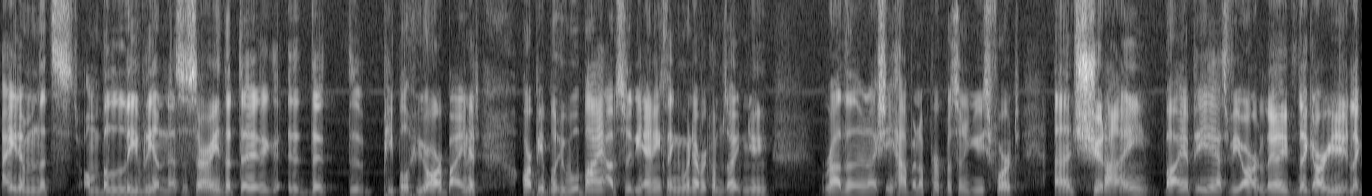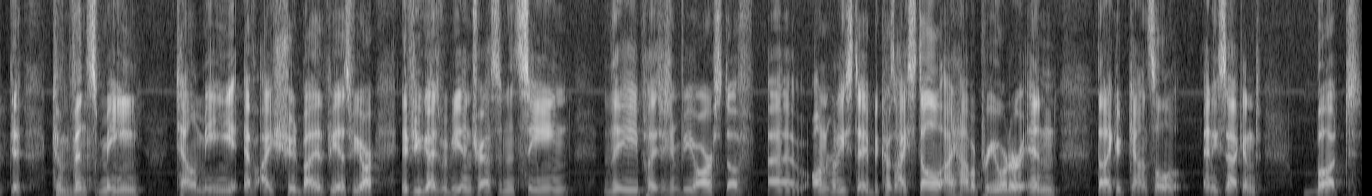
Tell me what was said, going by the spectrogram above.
item that's unbelievably unnecessary? That the, the the people who are buying it are people who will buy absolutely anything whenever it comes out new, rather than actually having a purpose and a use for it? And should I buy a PSVR? Like, like are you like convince me? Tell me if I should buy the PSVR. If you guys would be interested in seeing the PlayStation VR stuff uh, on release day, because I still I have a pre-order in that I could cancel any second. But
